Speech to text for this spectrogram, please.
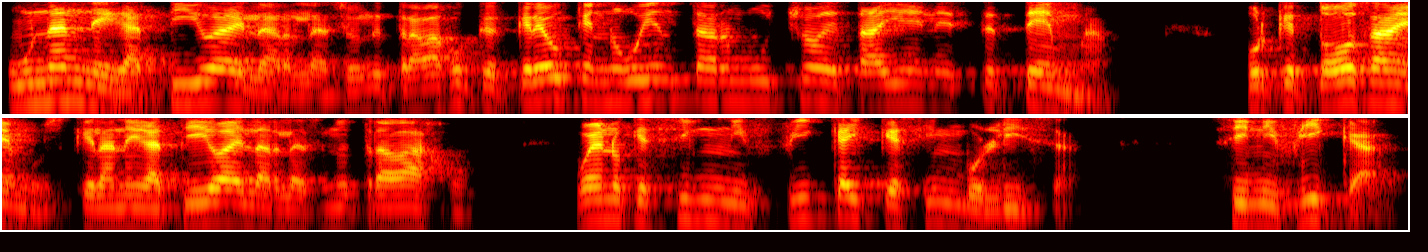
Una negativa de la relación de trabajo que creo que no voy a entrar mucho a detalle en este tema, porque todos sabemos que la negativa de la relación de trabajo, bueno, ¿qué significa y qué simboliza? Significa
